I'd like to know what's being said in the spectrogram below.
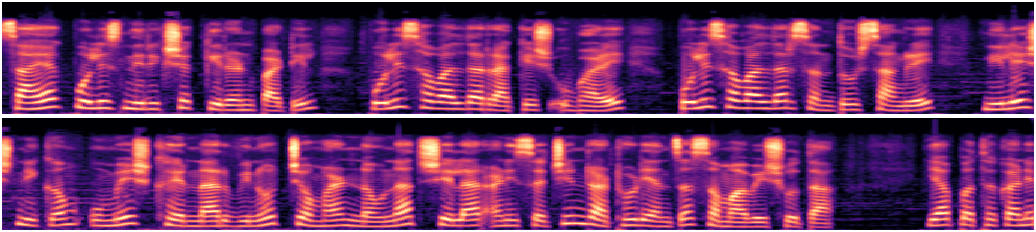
सहाय्यक पोलीस निरीक्षक किरण पाटील पोलीस हवालदार राकेश उभाळे पोलीस हवालदार संतोष सांगळे निलेश निकम उमेश खैरनार विनोद चव्हाण नवनाथ शेलार आणि सचिन राठोड यांचा समावेश होता. या पथकाने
